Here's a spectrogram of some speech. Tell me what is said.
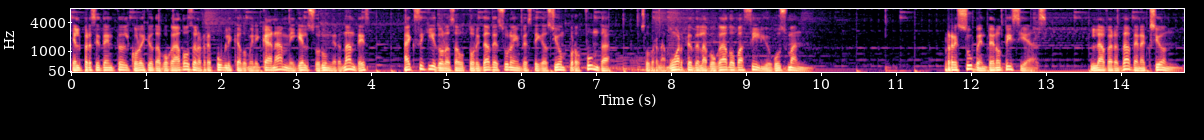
El presidente del Colegio de Abogados de la República Dominicana, Miguel Surún Hernández, ha exigido a las autoridades una investigación profunda sobre la muerte del abogado Basilio Guzmán. Resumen de noticias. La verdad en acción.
